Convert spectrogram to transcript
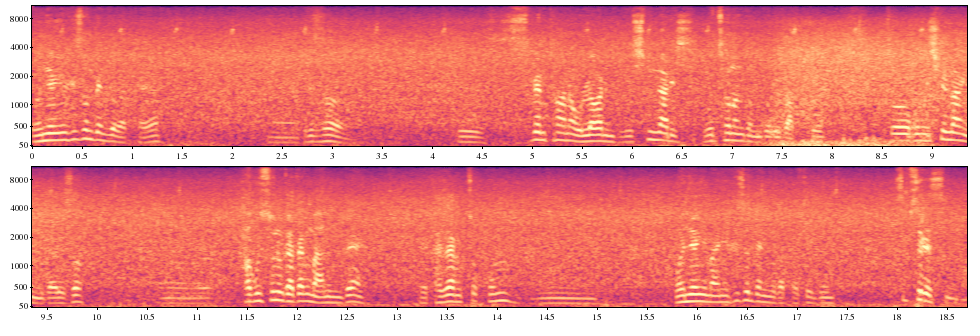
원형이 훼손된 것 같아요. 어, 그래서 그 스벤터 하나 올라가는 길이 10나리씩 5천원 정도를 받고 조금 실망입니다. 그래서 어, 가구 수는 가장 많은데 네, 가장 조금 음, 원형이 많이 훼손된 것 같아서 좀 씁쓸했습니다.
